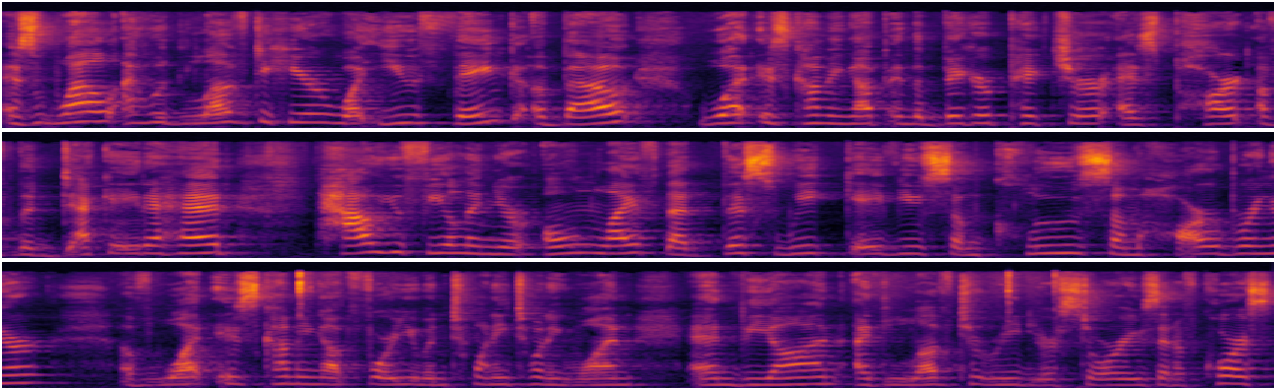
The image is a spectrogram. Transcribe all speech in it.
As well, I would love to hear what you think about what is coming up in the bigger picture as part of the decade ahead. How you feel in your own life that this week gave you some clues, some harbinger of what is coming up for you in 2021 and beyond. I'd love to read your stories. And of course,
